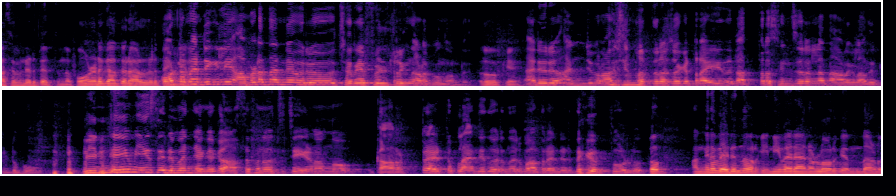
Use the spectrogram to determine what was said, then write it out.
അസഫിന്റെ അടുത്ത് എത്തുന്നത്? ഫോൺ എടുക്കാത്ത ഒരാളുടെ അടുത്ത് ഓട്ടോമാറ്റിക്കലി അവിടെ തന്നെ ഒരു ചെറിയ ഫിൽറ്ററിംഗ് നടക്കുന്നുണ്ട്. ഓക്കെ ഒരു അഞ്ചു പ്രാവശ്യം പത്ത് പ്രാവശ്യം ഒക്കെ ട്രൈ ചെയ്തിട്ട് അത്ര സിൻസിയർ അല്ലാത്ത ആളുകൾ അത് ഇട്ടിട്ട് പോകും. പിന്നെയും ഈ സിനിമ ഞങ്ങൾക്ക് അസഫിനെ വെച്ച് ചെയ്യണമെന്നോ കറക്റ്റ് ആയിട്ട് പ്ലാൻ ചെയ്ത് വരുന്നവർ മാത്രമേ എന്റെ അടുത്തേക്ക് എത്തുള്ളൂ. അങ്ങനെ വരുന്നവർക്ക് ഇനി വരാനുള്ളവർക്ക് എന്താണ്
